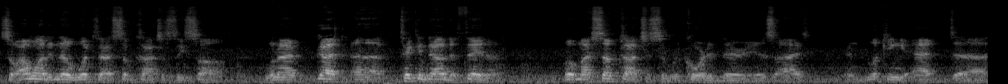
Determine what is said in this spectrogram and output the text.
So I wanted to know what I subconsciously saw. When I got uh, taken down to Theta, what my subconscious recorded there is I am looking at uh,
